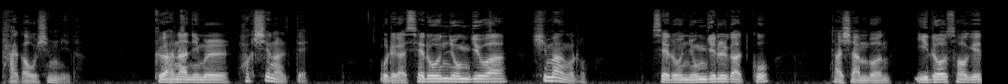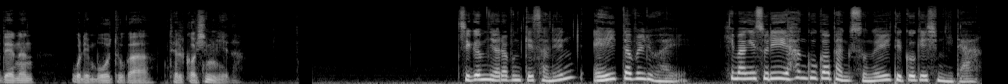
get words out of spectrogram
다가오십니다. 그 하나님을 확신할 때 우리가 새로운 용기와 희망으로 새로운 용기를 갖고 다시 한번 일어서게 되는 우리 모두가 될 것입니다. 지금 여러분께서는 AWR 희망의 소리 한국어 방송을 듣고 계십니다.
